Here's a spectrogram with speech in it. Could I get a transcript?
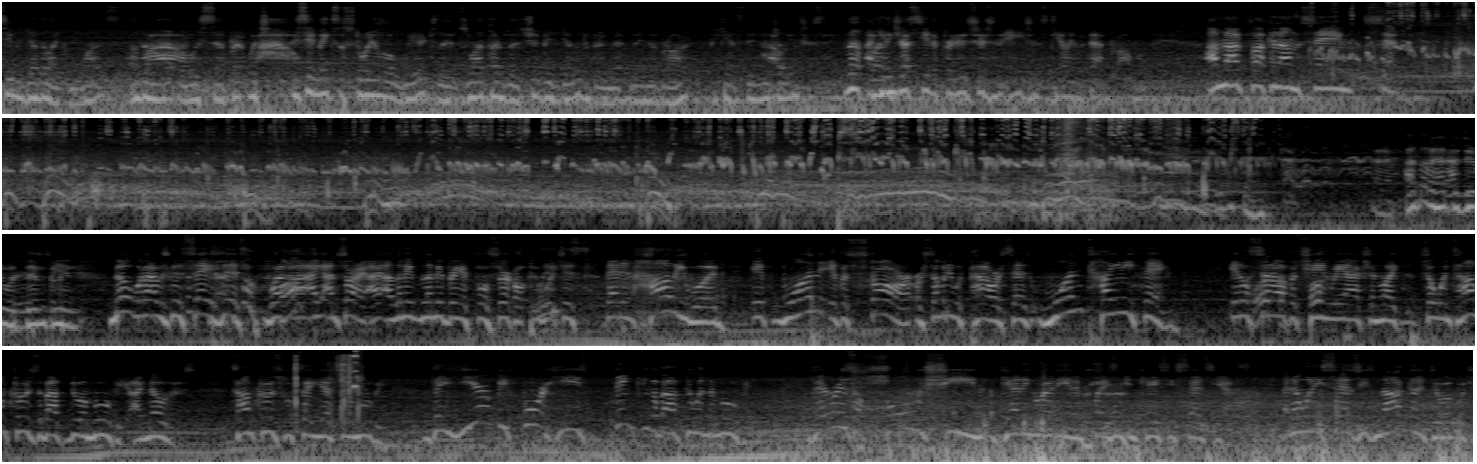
only see them together like once. Other than that, they're always separate, which Wow. they say makes the story a little weird because there's a lot of times they should be together, but they're ne- they never are. They can't stay each How other. interesting. Isn't that I can just see the producers and agents dealing with that problem. I'm not fucking on the same set. I thought it had to do with them being. No, what I was going to say is this. What fuck? I, I'm sorry. I, I, let me let me bring it full circle, which is that in Hollywood, if one, if a star or somebody with power says one tiny thing, it'll set off a chain reaction. Like so, when Tom Cruise is about to do a movie, I know this. Tom Cruise will say yes to a movie. The year before he's thinking about doing the movie, there is a whole machine getting ready and in place in case he says yes. And then when he says he's not going to do it, which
